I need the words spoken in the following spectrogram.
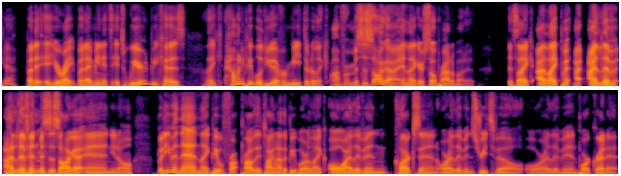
Yeah, but it, it, you're right. But I mean, it's it's weird because like, how many people do you ever meet that are like, I'm from Mississauga, and like are so proud about it? It's like I like I, I live I live in Mississauga, and you know. But even then, like people fro- probably talking to other people are like, "Oh, I live in Clarkson, or I live in Streetsville, or I live in Port Credit."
